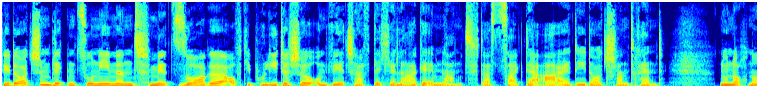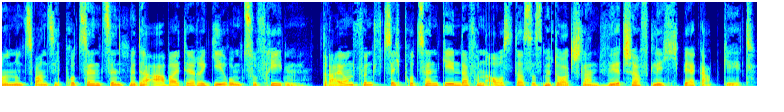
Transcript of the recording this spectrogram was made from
Die Deutschen blicken zunehmend mit Sorge auf die politische und wirtschaftliche Lage im Land. Das zeigt der ARD Deutschland Trend. Nur noch 29 Prozent sind mit der Arbeit der Regierung zufrieden. 53 Prozent gehen davon aus, dass es mit Deutschland wirtschaftlich bergab geht.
